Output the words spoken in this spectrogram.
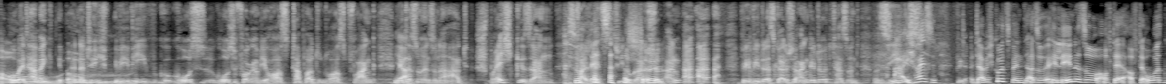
Oh, Robert Habeck, oh. natürlich wie, wie groß, große Vorgänger wie Horst Tappert und Horst Frank, wird Ja. das nur in so einer Art Sprechgesang verletzt, wie du gerade schon an, äh, wie, wie du das gerade schon angedeutet hast. Und, und sie Ah, ich ist, weiß, darf ich kurz, wenn, also Helene so auf der, auf der obersten,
